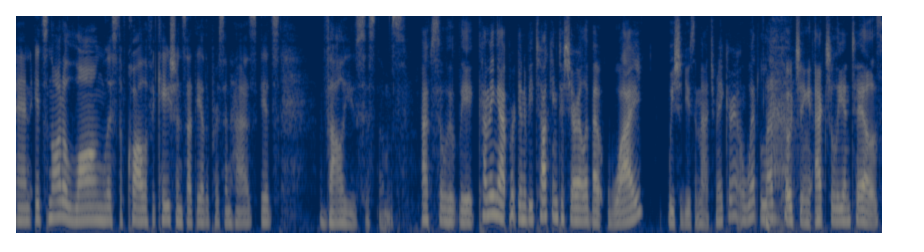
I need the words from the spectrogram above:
And it's not a long list of qualifications that the other person has. It's value systems. Absolutely. Coming up we're going to be talking to cheryl about why we should use a matchmaker and what love coaching actually entails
